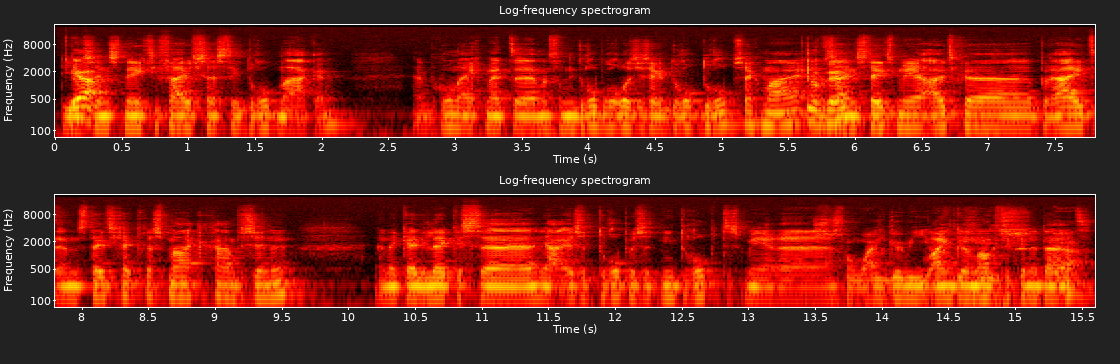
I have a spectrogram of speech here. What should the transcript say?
Die al sinds 1965 drop maken. En begonnen echt met, met van die droprolletjes, echt drop drop zeg maar. En zijn steeds meer uitgebreid en steeds gekkere smaken gaan verzinnen. En dan Cadillac is, eh, ja, is het drop, is het niet drop. Het is meer eh een soort van winegummy. winegum-achtig inderdaad.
